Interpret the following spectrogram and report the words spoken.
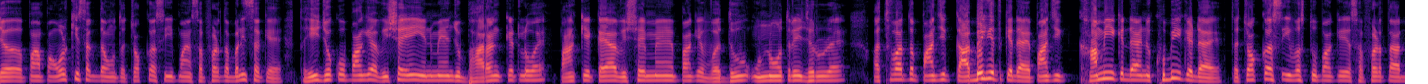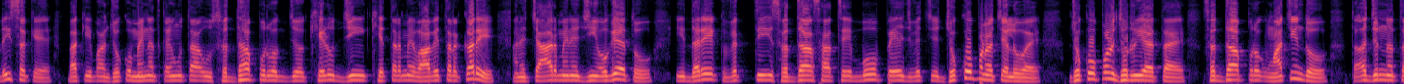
जो पाण पाण ओळखी सघंदा आहियूं त चौकस ई पाण सफलता बनी सघे त हीउ जेको पाण खे विषय आहिनि हिन में जो भारंग केतिरो आहे पाण खे कया विषय में पाण खे वधू उन्नोतरी ज़रूरु आहे अथवा त पंहिंजी क़ाबिलियत केॾा आहे पंहिंजी खामी केॾा आहिनि खूबी केॾा आहे त चौकस ई वस्तु पाण खे सफलता ॾेई सघे बाक़ी पाण जेको महिनत कयूं था ઉતાવળાઉ શ્રદ્ધાપૂર્વક જ ખેડૂત જી ખેતર મેં વાવેતર કરે અને ચાર મહિને જી ઓગે તો એ દરેક વ્યક્તિ શ્રદ્ધા સાથે બહુ પેજ વચ્ચે જોકો પણ રચેલો હોય જોકો પણ જરૂરિયાત હોય શ્રદ્ધાપૂર્વક વાંચી દો તો અજનત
